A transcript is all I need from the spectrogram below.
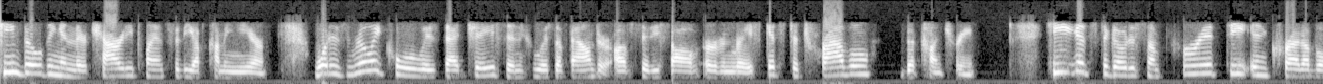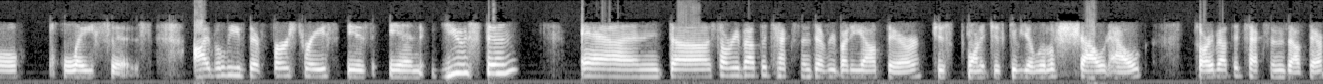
team building and their charity plans for the upcoming year. What is really cool is that Jason, who is the founder of City Solve Urban Race, gets to travel the country. He gets to go to some pretty incredible places. I believe their first race is in Houston. And uh, sorry about the Texans, everybody out there. Just want to just give you a little shout out. Sorry about the Texans out there.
